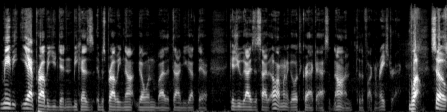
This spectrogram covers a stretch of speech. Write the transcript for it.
maybe. Yeah, probably you didn't because it was probably not going by the time you got there. Because you guys decided, oh, I'm going to go with the crack acid dawn to the fucking racetrack. Well, So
